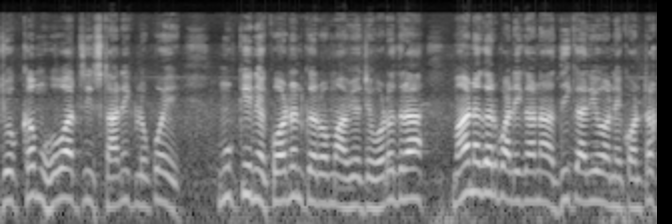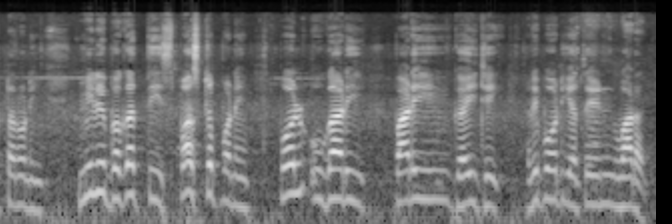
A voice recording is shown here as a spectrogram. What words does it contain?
જોખમ હોવાથી સ્થાનિક લોકોએ મૂકીને કોર્ડન કરવામાં આવ્યો છે. વડોદરા મહાનગરપાલિકાના અધિકારીઓ અને કોન્ટ્રાક્ટરોની મિલીભગતથી સ્પષ્ટપણે પોલ ઉગાડી પાડી ગઈ છે. રિપોર્ટ યતિન વાડક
